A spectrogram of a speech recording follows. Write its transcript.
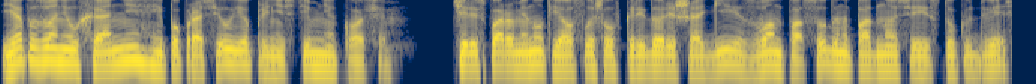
Я позвонил Ханне и попросил ее принести мне кофе. Через пару минут я услышал в коридоре шаги, звон посуды на подносе и стук в дверь.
